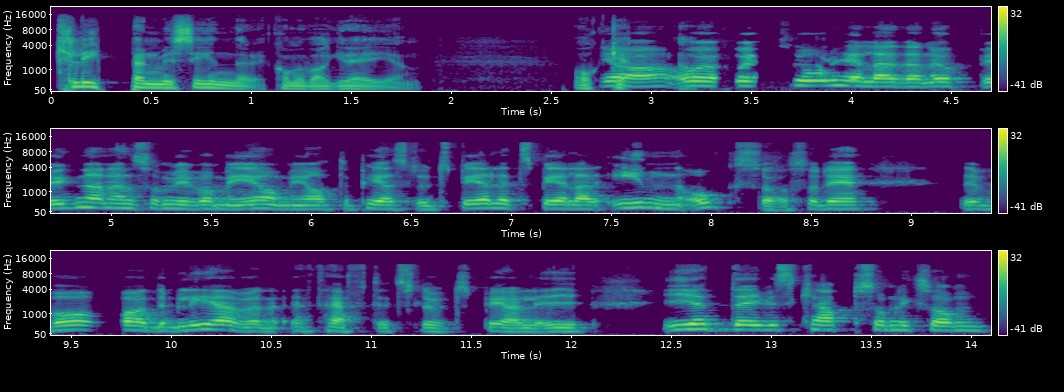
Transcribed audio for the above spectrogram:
klippen med Sinner kommer vara grejen. Och, Ja, och, och jag tror hela den uppbyggnaden som vi var med om i ATP-slutspelet spelar in också. Så det, det, var, det blev ett häftigt slutspel i, i ett Davis Cup som liksom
